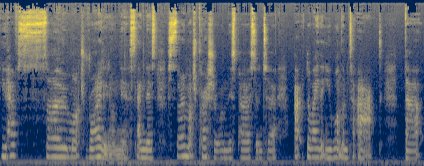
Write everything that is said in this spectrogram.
you have so much riding on this, and there's so much pressure on this person to act the way that you want them to act that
